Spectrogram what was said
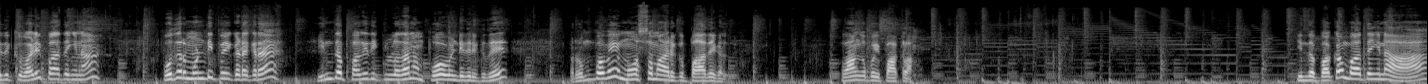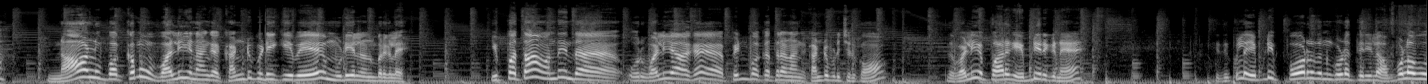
இதுக்கு வழி பார்த்தீங்கன்னா புதர் மொண்டி போய் கிடக்கிற இந்த பகுதிக்குள்ளே தான் நம்ம போக வேண்டியது இருக்குது. ரொம்பவே மோசமாக இருக்குது பாதைகள். வாங்க போய் பார்க்கலாம். இந்த பக்கம் பார்த்தீங்கன்னா நாலு பக்கமும் வழியை நாங்கள் கண்டுபிடிக்கவே முடியல நண்பர்களே. இப்போ தான் வந்து இந்த ஒரு வழியாக பின்பக்கத்தில் நாங்கள் கண்டுபிடிச்சிருக்கோம். இந்த வழியை பாருங்கள் எப்படி இருக்குன்னு. இதுக்குள்ளே எப்படி போகிறதுன்னு கூட தெரியல. அவ்வளவு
